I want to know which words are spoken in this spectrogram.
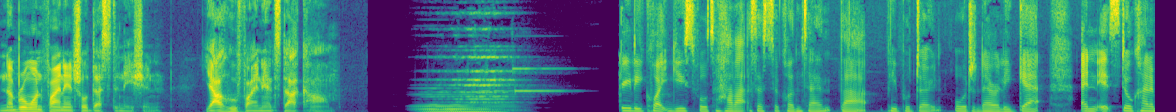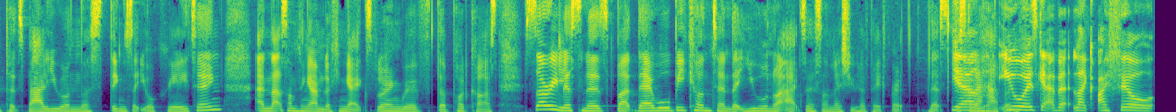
number one financial destination, yahoofinance.com. really quite useful to have access to content that people don't ordinarily get and it still kind of puts value on the things that you're creating and that's something i'm looking at exploring with the podcast sorry listeners but there will be content that you will not access unless you have paid for it that's just gonna happen you always get a bit like I feel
